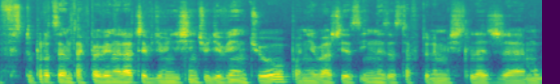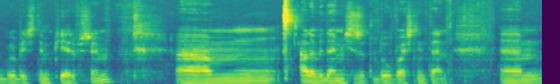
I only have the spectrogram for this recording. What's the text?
w 100% pewien, raczej w 99%, ponieważ jest inny zestaw, który myślę, że mógłby być tym pierwszym. Em, ale wydaje mi się, że to był właśnie ten. Em,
